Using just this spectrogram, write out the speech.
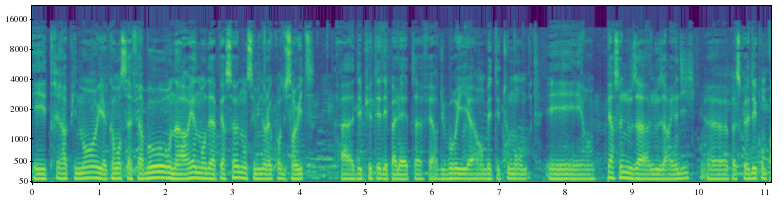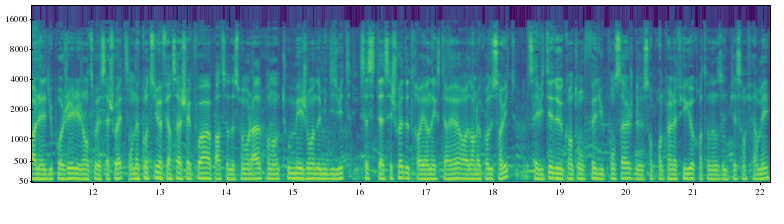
Et très rapidement, il a commencé à faire beau, on n'a rien demandé à personne, on s'est mis dans la cour du 108 à dépioter des palettes, à faire du bruit, à embêter tout le monde. Et euh, personne nous a, nous a rien dit, euh, parce que dès qu'on parlait du projet, les gens trouvaient ça chouette. On a continué à faire ça à chaque fois à partir de ce moment-là, pendant tout mai-juin 2018. Ça, c'était assez chouette de travailler en extérieur dans la cour du 108. Ça évitait de, quand on fait du ponçage, de s'en prendre plein la figure quand on est dans une pièce enfermée.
